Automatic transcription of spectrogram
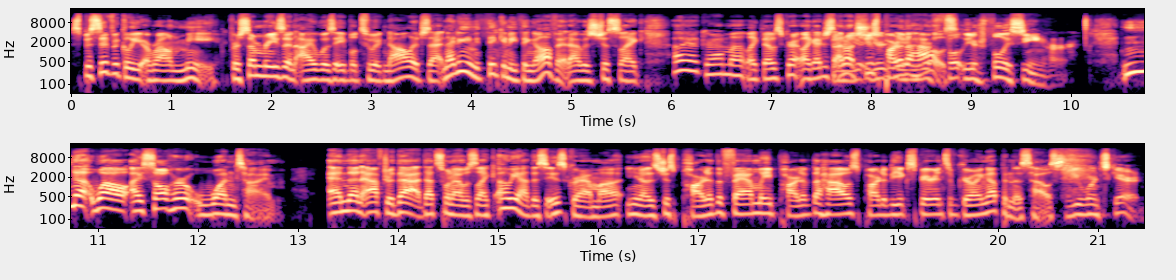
specifically around me. For some reason, I was able to acknowledge that. And I didn't even think anything of it. I was just like, oh, yeah, grandma. Like, that was great. Like, I just, I don't know. She's you're- part of the you're house. full- you're fully seeing her. No, well, I saw her one time. And then after that, that's when I was like, oh, yeah, this is grandma. You know, it's just part of the family, part of the house, part of the experience of growing up in this house. You weren't scared.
